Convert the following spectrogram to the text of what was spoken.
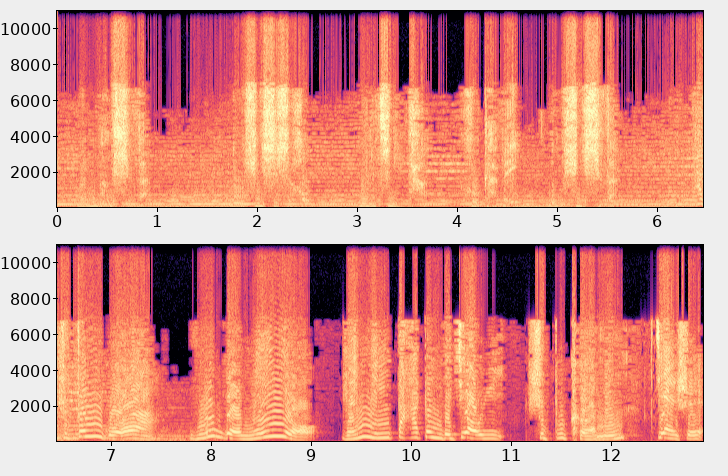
“文盲师范”。鲁迅逝世后，为了纪念他，后改为鲁迅师范。他是中国啊，如果没有人民大众的教育，是不可能建设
